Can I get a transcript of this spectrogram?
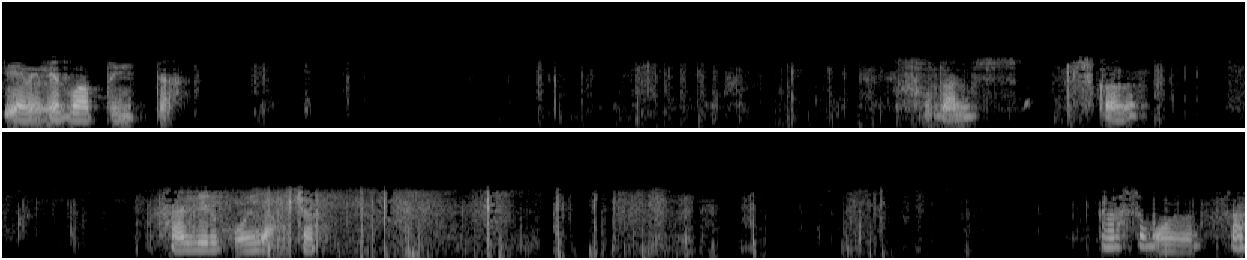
Gemimiz battı gitti. Şuradan çıkalım. Her yeri boyu yapacağım. Nasıl olur? Heh.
